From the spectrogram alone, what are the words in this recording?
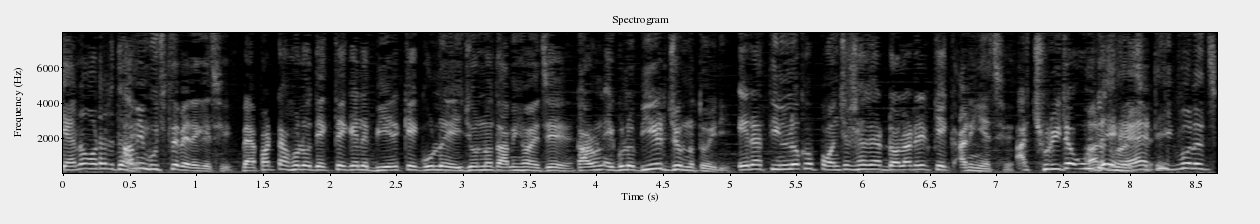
কেন অর্ডার দেয়? আমি বুঝতে পেরে গেছি। ব্যাপারটা হলো দেখতে গেলে বিয়ের কেকগুলো এই জন্য দামি হয় যে কারণ এগুলো বিয়ের জন্য তৈরি। এরা তিন লক্ষ পঞ্চাশ হাজার ডলারের কেক আনিয়েছে। আর ছুরিটা উল্টে আরে হ্যাঁ ধরেছে। ঠিক বলেছ।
